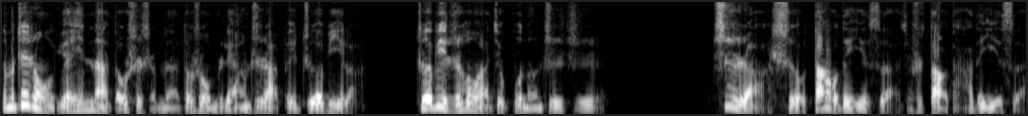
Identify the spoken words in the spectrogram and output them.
那么这种原因呢，都是什么呢？都是我们良知啊被遮蔽了，遮蔽之后啊就不能致知。至啊是有到的意思，就是到达的意思。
